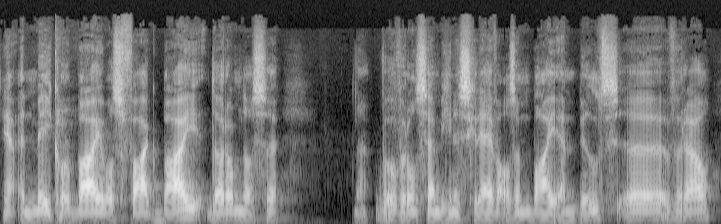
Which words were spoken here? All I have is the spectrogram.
Ja. En make or buy was vaak buy, daarom dat ze nou, over ons zijn beginnen schrijven als een buy and build uh, verhaal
